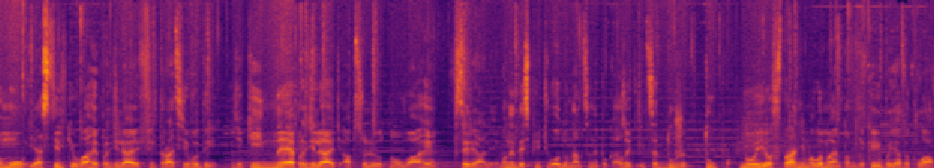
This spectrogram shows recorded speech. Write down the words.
Тому я стільки уваги приділяю фільтрації води, якій не приділяють абсолютно уваги в серіалі. Вони десь п'ють воду, нам це не показують, і це дуже тупо. Ну і останнім елементом, який би я доклав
